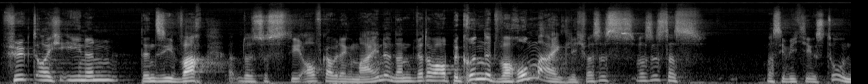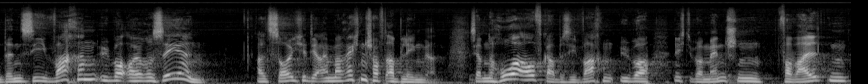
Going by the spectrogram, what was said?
fügt euch ihnen, denn sie wach, das ist die Aufgabe der Gemeinde, und dann wird aber auch begründet, warum eigentlich, was ist, was ist das, was sie Wichtiges tun, denn sie wachen über eure Seelen, als solche, die einmal Rechenschaft ablegen werden. Sie haben eine hohe Aufgabe, sie wachen über, nicht über Menschen verwalten,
